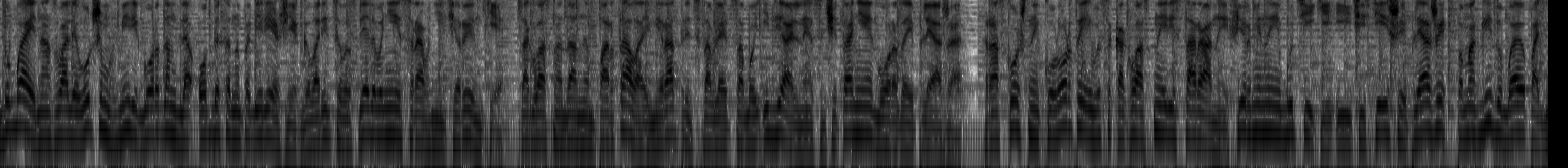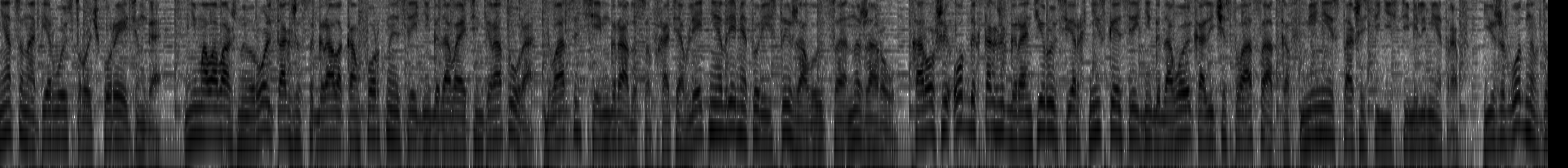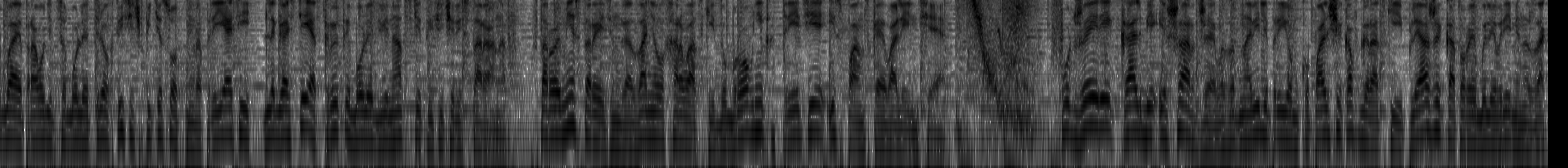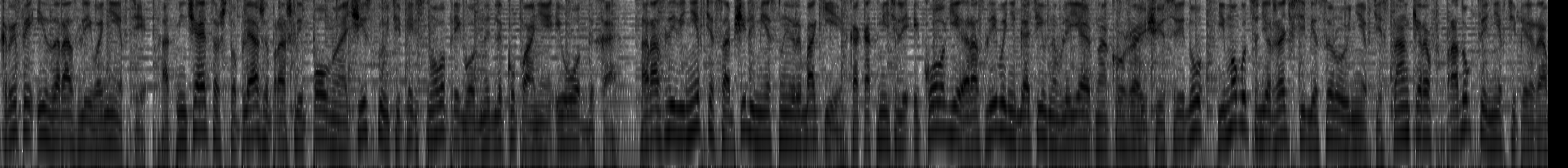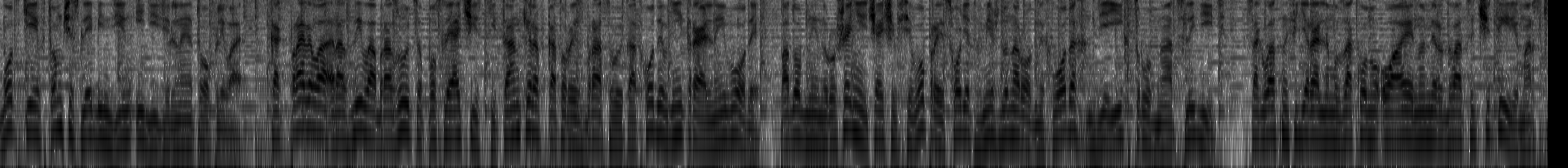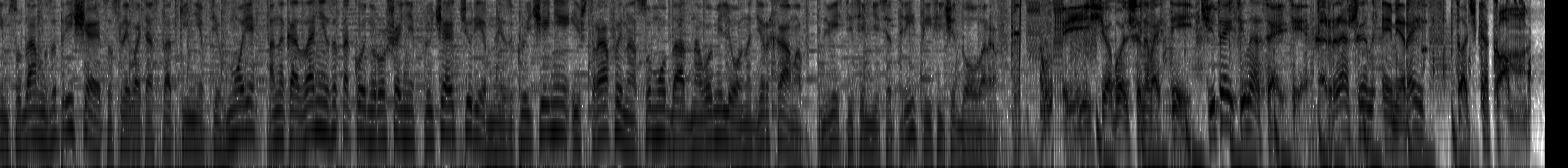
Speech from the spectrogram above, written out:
Дубай назвали лучшим в мире городом для отдыха на побережье, говорится в исследовании «Сравните рынки». Согласно данным портала, Эмират представляет собой идеальное сочетание города и пляжа. Роскошные курорты и высококлассные рестораны, фирменные бутики и чистейшие пляжи помогли Дубаю подняться на первую строчку рейтинга. Немаловажную роль также сыграла комфортная среднегодовая температура – 27 градусов, хотя в летнее время туристы жалуются на жару. Хороший отдых также гарантирует сверхнизкое среднегодовое количество осадков – менее 160 мм метров. Ежегодно в Дубае проводится более 3500 мероприятий, для гостей открыты более 12 тысяч ресторанов. Второе место рейтинга занял хорватский Дубровник, третье – испанская Валенсия. Фуджейре, Кальбе и Шардже возобновили прием купальщиков городские пляжи, которые были временно закрыты из-за разлива нефти. Отмечается, что пляжи прошли полную очистку и теперь снова пригодны для купания и отдыха. О разливе нефти сообщили местные рыбаки. Как отметили экологи, разливы негативно влияют на окружающую среду и могут содержать в себе сырую нефть из танкеров, продукты нефтепереработки, в том числе бензин и дизельное топливо. Как правило, разливы образуются после очистки танкеров, которые сбрасывают отходы в нейтральные воды. Подобные нарушения чаще всего происходят в международных водах, где их трудно отследить. Согласно федеральному закону ОАЭ номер 24, морским судам запрещается сливать остатки нефти в море, а наказание за такое нарушение включают тюремное заключение и штрафы на сумму до 1 миллиона дирхамов – 273 тысячи долларов. Еще больше новостей читайте на сайте RussianEmirates.com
